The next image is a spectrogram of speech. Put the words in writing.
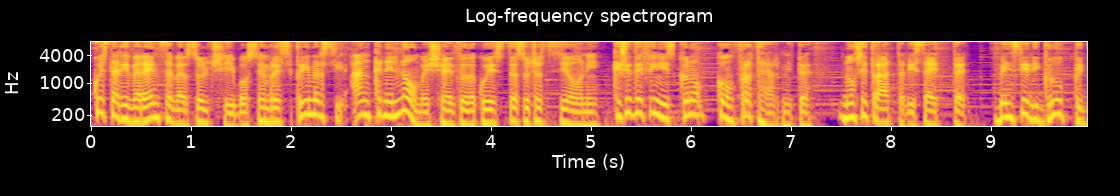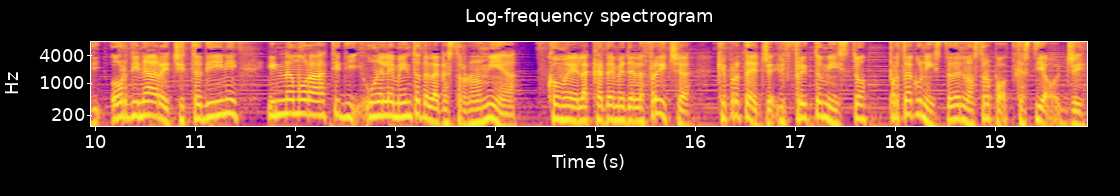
Questa riverenza verso il cibo sembra esprimersi anche nel nome scelto da queste associazioni, che si definiscono confraternite. Non si tratta di sette, bensì di gruppi di ordinari cittadini innamorati di un elemento della gastronomia, come l'Accademia della Friccia, che protegge il fritto misto, protagonista del nostro podcast di oggi.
